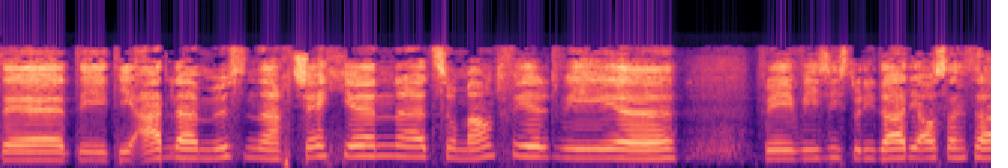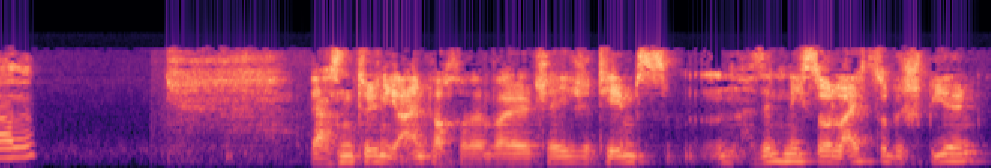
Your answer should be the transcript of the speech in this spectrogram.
der, die, die Adler müssen nach Tschechien äh, zu Mountfield. Wie, äh, wie, wie siehst du die da, die Ausgangslage? Ja, ist natürlich nicht einfach, weil tschechische Teams sind nicht so leicht zu bespielen.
